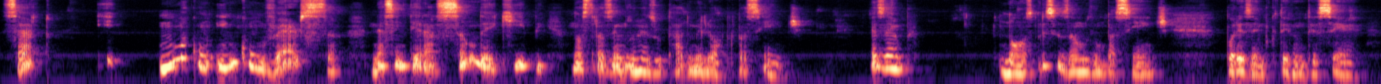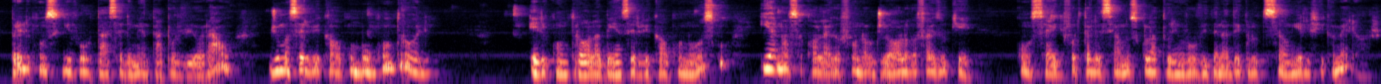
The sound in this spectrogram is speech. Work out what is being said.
certo? E numa, em conversa, nessa interação da equipe, nós trazemos um resultado melhor para o paciente. Exemplo, nós precisamos de um paciente, por exemplo, que teve um TCE, para ele conseguir voltar a se alimentar por via oral, de uma cervical com bom controle. Ele controla bem a cervical conosco e a nossa colega fonoaudióloga faz o quê? Consegue fortalecer a musculatura envolvida na deglutição e ele fica melhor.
